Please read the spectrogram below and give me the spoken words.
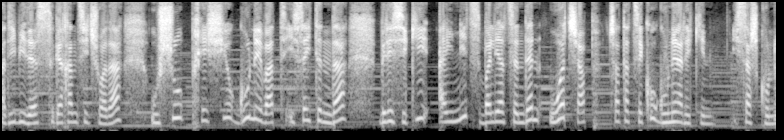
adibidez, garrantzitsua da, usu presio gune bat izaiten da, bereziki hainitz baliatzen den WhatsApp txatatzeko gunearekin. Izaskun.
